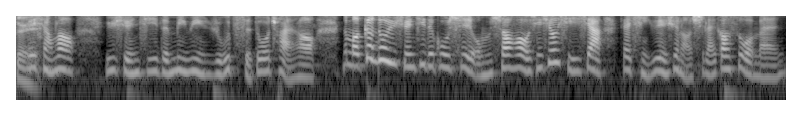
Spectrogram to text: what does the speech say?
对，没想到鱼玄机的命运如此多舛哦。那么更多鱼玄机的故事，我们稍后先休息一下，再请于远炫老师来告诉我们。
